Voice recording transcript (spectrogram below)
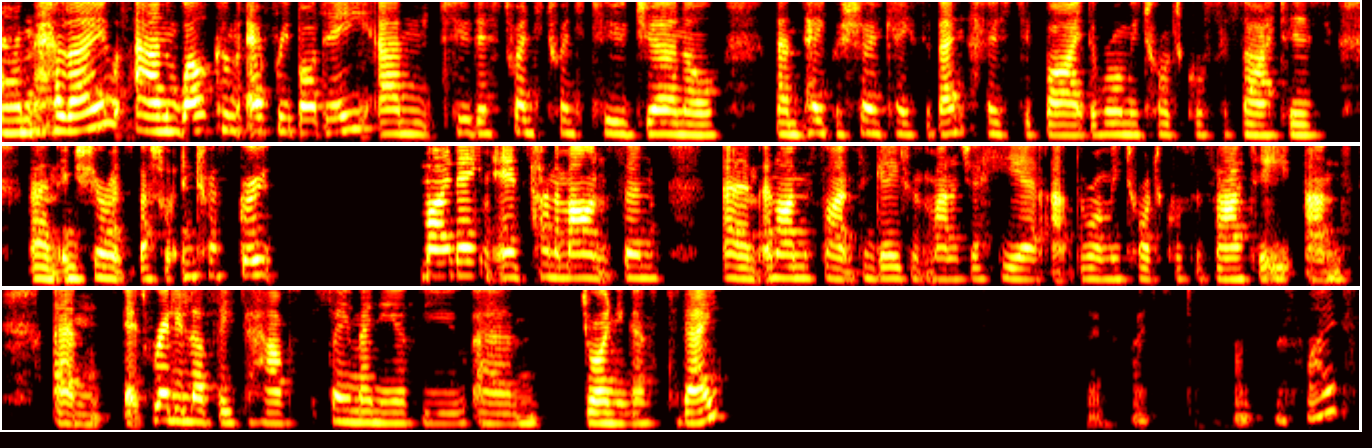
Um, hello and welcome everybody um, to this 2022 Journal um, Paper Showcase event hosted by the Royal Meteorological Society's um, Insurance Special Interest Group. My name is Hannah Mallinson um, and I'm the Science Engagement Manager here at the Royal Meteorological Society and um, it's really lovely to have so many of you joining us today. So I just the slides.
